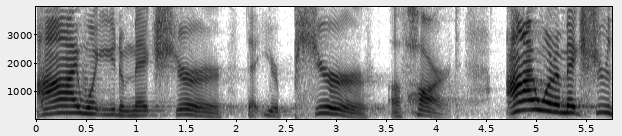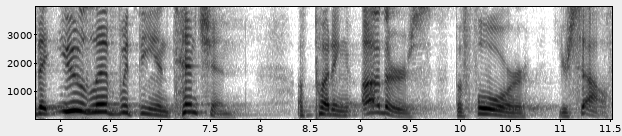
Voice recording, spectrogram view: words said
I want you to make sure that you're pure of heart. I want to make sure that you live with the intention of putting others before yourself.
